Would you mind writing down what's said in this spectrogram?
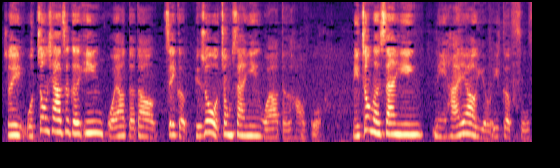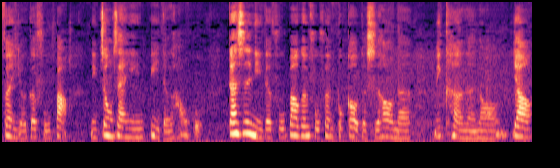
所以我种下这个因，我要得到这个。比如说我种善因，我要得好果。你种了善因，你还要有一个福分，有一个福报。你种善因必得好果。但是你的福报跟福分不够的时候呢，你可能哦要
